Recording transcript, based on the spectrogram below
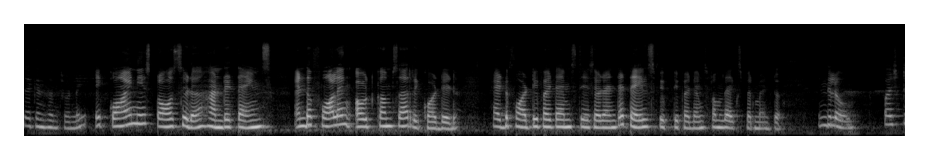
సెకండ్ సమ్ చూడండి. A coin is tossed hundred times and the following outcomes are recorded head forty five times చేశాడంటే tails fifty five times from the experiment. ఇందులో ఫస్ట్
